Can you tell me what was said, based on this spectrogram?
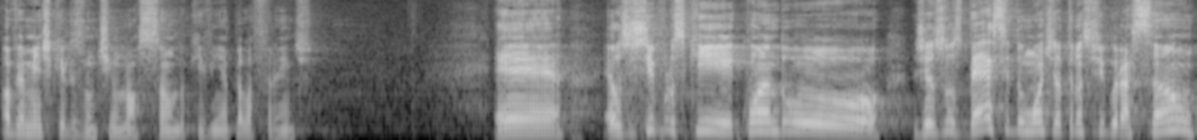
Obviamente que eles não tinham noção do que vinha pela frente. É, é, os discípulos que, quando Jesus desce do Monte da Transfiguração,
